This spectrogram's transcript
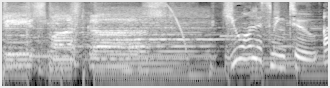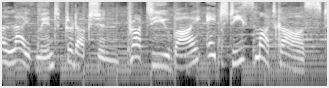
HT Smartcast. You are listening to a Live Mint production brought to you by HT Smartcast.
